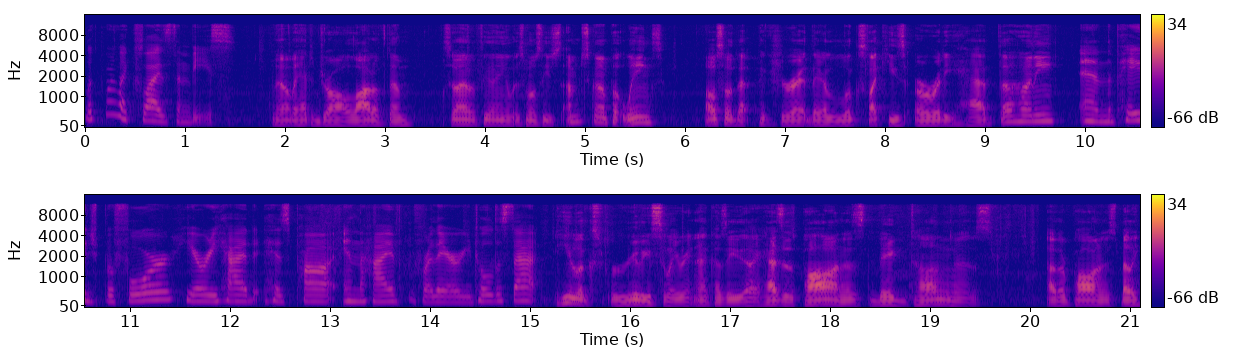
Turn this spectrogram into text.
Look more like flies than bees. Well, they had to draw a lot of them. So I have a feeling it was mostly just, I'm just going to put wings. Also, that picture right there looks like he's already had the honey. And the page before, he already had his paw in the hive before they already told us that. He looks really silly right now because he like has his paw and his big tongue and his other paw and his belly.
